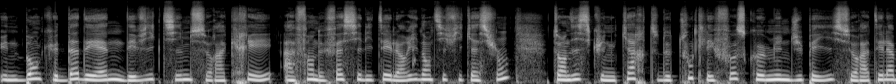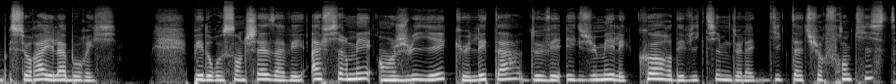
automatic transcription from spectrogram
Une banque d'ADN des victimes sera créée afin de faciliter leur identification, tandis qu'une carte de toutes les fosses communes du pays sera, élaborée. Pedro Sanchez avait affirmé en juillet que l'État devait exhumer les corps des victimes de la dictature franquiste,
